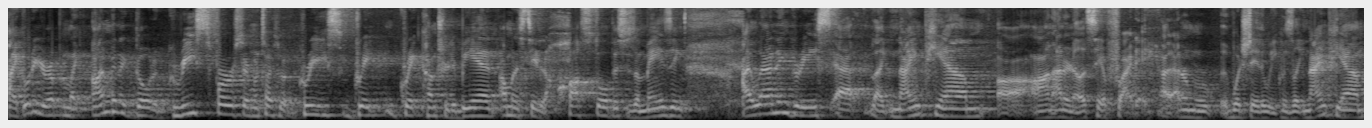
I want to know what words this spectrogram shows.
I go to Europe. I'm like, I'm going to go to Greece first. Everyone talks about Greece, great, great country to be in. I'm going to stay at a hostel. This is amazing. I land in Greece at like 9 p.m. Uh, on I don't know, let's say a Friday. I, I don't remember which day of the week. It was like 9 p.m.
